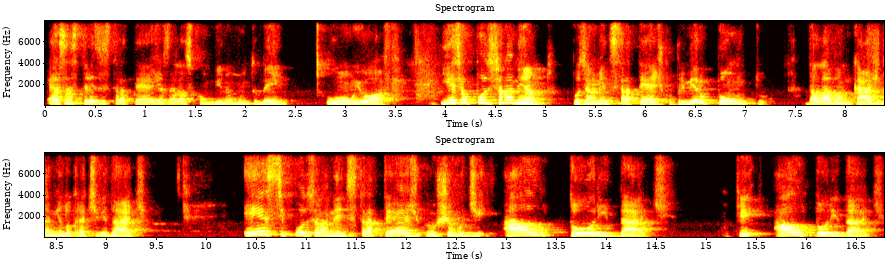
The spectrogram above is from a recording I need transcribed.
Essas três estratégias elas combinam muito bem o on e o off. E esse é o posicionamento, posicionamento estratégico. O primeiro ponto da alavancagem da minha lucratividade. Esse posicionamento estratégico eu chamo de autoridade. Ok? Autoridade.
